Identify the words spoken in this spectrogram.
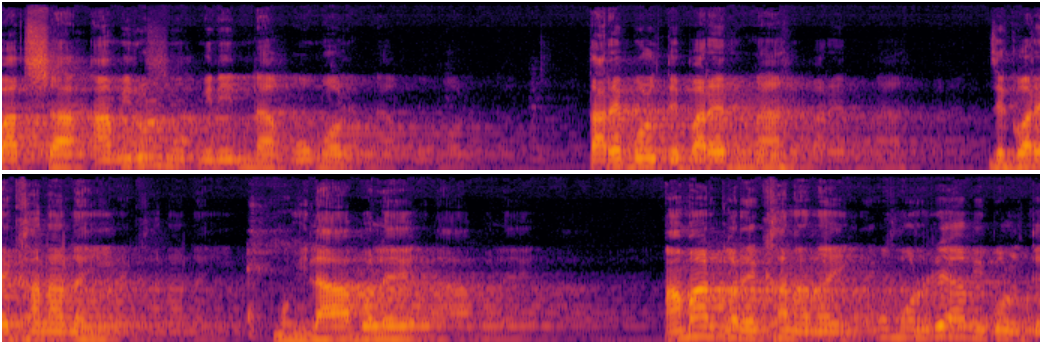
বাদশাহ আমিরুল মুমিনিন না উমর? তারে বলতে পারেন না যে ঘরে খানা নাই। মহিলা বলে, আমার ঘরে খানা নাই, উমর রে আমি বলতে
